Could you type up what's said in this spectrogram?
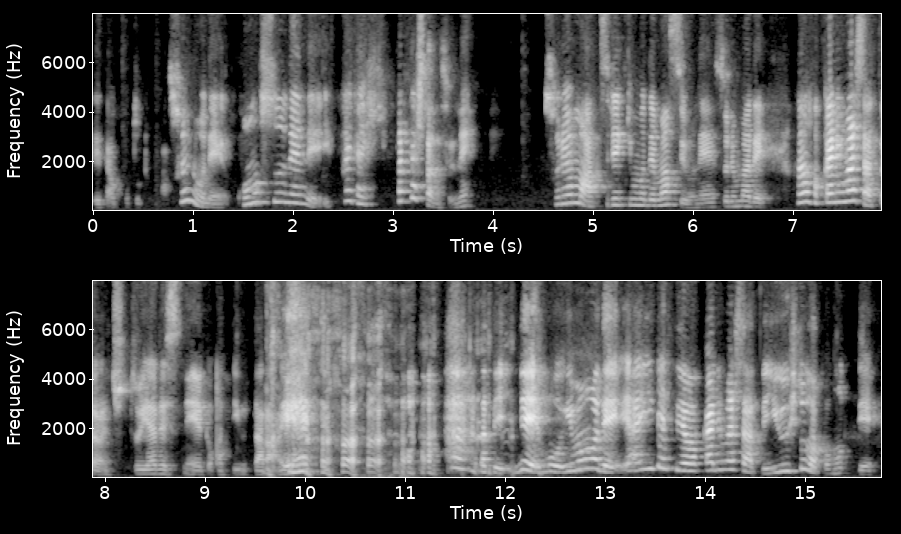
てたこととか、そういうのをね、この数年ね、いっぱい引っ張り出したんですよね。それはもう圧力も出ますよね。それまで、あ、わかりましたって言ったら、ちょっと嫌ですね、とかって言ったら、え？ー、だって、ね、もう今まで、いや、いいですよ、わかりましたって言う人だと思って、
